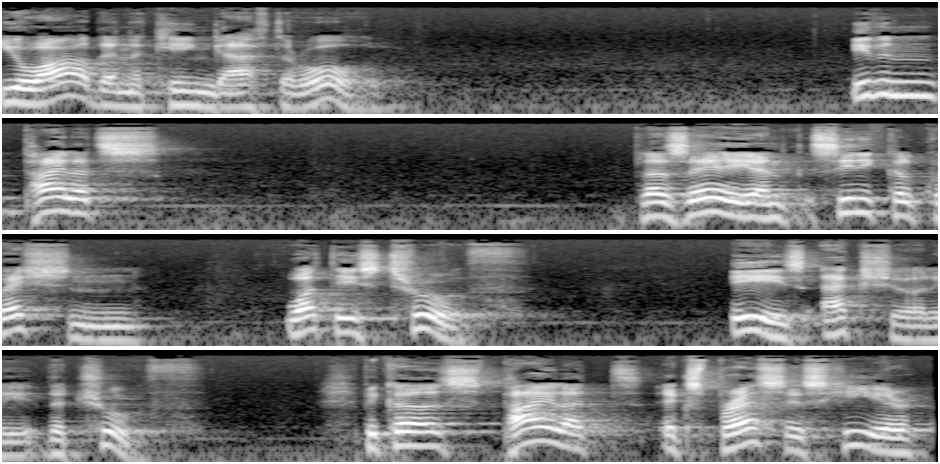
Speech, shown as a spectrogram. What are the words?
you are then a king after all. Even Pilate's Blase and cynical question, what is truth, is actually the truth. Because Pilate expresses here,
